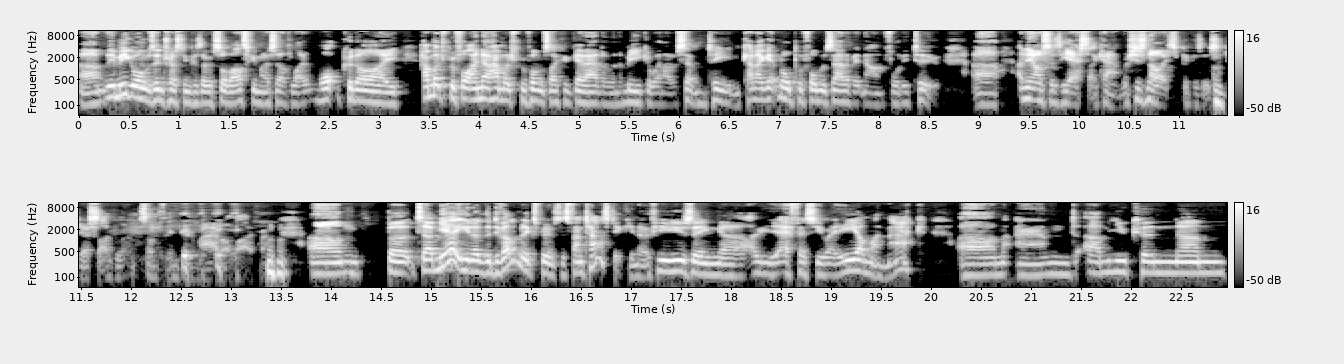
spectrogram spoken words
Um, the Amiga one was interesting because I was sort of asking myself, like, what could I, how much before I know how much performance I could get out of an Amiga when I was 17. Can I get more performance out of it now I'm 42? Uh, and the answer is yes, I can, which is nice because it suggests I've learned something in my adult life. Right? Um, but um, yeah, you know, the development experience is fantastic. You know, if you're using uh, FS-UAE on my Mac, um, and um, you can um,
